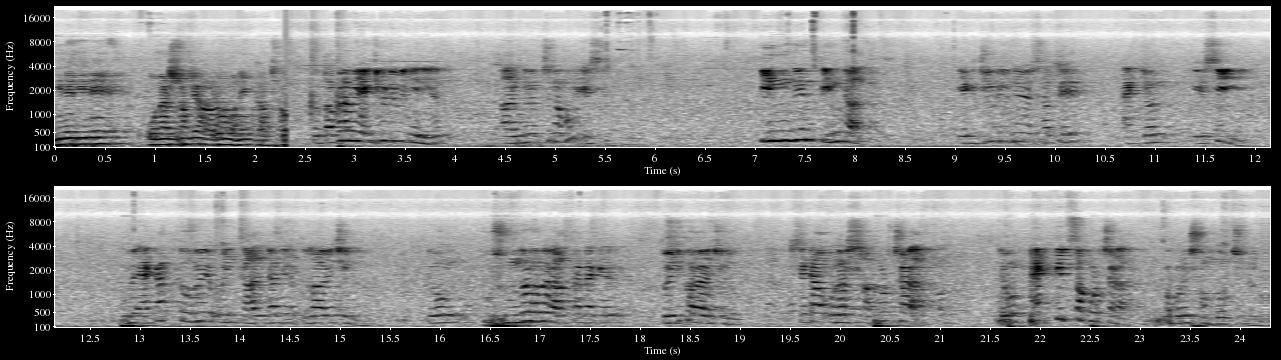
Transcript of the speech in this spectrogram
দিনে দিনে ওনার সঙ্গে আরও অনেক কাজ তো তখন আমি এক্সিকিউটিভ ইঞ্জিনিয়ার আর উনি হচ্ছেন আমার এসি তিন দিন তিন রাত এক্সিকিউটিভ ইঞ্জিনিয়ারের সাথে একজন এসি পুরো একাত্ম হয়ে ওই কাজটা যেটা তোলা হয়েছিল এবং খুব সুন্দরভাবে রাস্তাটাকে তৈরি করা হয়েছিল। সেটা ওনার সাপোর্ট ছাড়া এবং অ্যাক্টিভ সাপোর্ট ছাড়া কখনোই সম্ভব ছিল না।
